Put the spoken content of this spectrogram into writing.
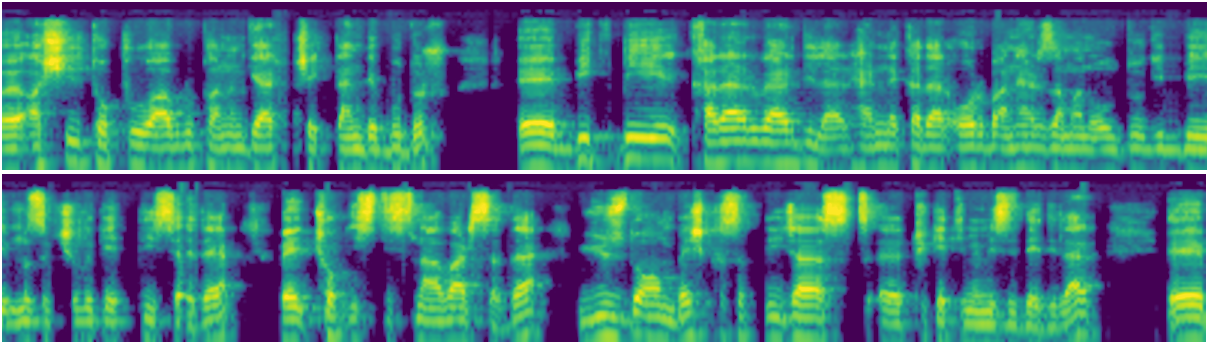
E, aşil topuğu Avrupa'nın gerçekten de budur. E, bir, bir karar verdiler. Her ne kadar Orban her zaman olduğu gibi mızıkçılık ettiyse de ve çok istisna varsa da yüzde on beş kısıtlayacağız e, tüketimimizi dediler. E,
